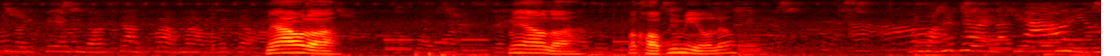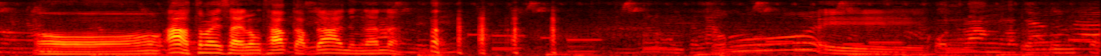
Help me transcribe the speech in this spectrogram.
มันเลยเปรี้ยวมันร้อนสร้างภาพมากมันก็จะเอาไม่เอาเหรอ ไม่เอาเหรอมาขอพี่หมิวแล้วมัน บอกให้พี่แอนเคลียร์เรื่องนี้หน่อยนะอ๋อ อ้าวทำไมใส่รองเท้ากลับด้านอย่างนั้นน่ะ โอ้ย คนร่างแล้วก็คนคอ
